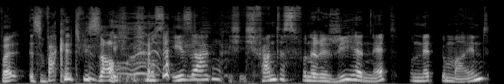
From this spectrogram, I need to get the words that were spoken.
weil es wackelt wie Sau. Ich, ich muss eh sagen, ich, ich fand es von der Regie her nett und nett gemeint.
